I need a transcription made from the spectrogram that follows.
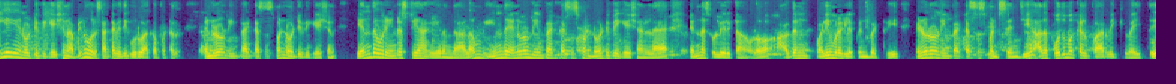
இஏஏ நோட்டிபிகேஷன் அப்படின்னு ஒரு சட்ட விதிக்கு உருவாக்கப்பட்டது. என்ரோன் இம்பாக்ட் அசஸ்மெண்ட் நோட்டிபிகேஷன் எந்த ஒரு இண்டஸ்ட்ரியாக இருந்தாலும் இந்த என்ரோன் இம்பாக்ட் அசஸ்மெண்ட் நோட்டிபிகேஷன்ல என்ன சொல்லியிருக்காங்களோ அதன் வழிமுறைகளை பின்பற்றி என்ரோன் இம்பாக்ட் அசஸ்மெண்ட் செஞ்சு அதை பொதுமக்கள் பார்வைக்கு வைத்து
